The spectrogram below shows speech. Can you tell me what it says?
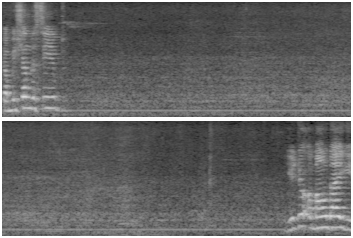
commission received ये जो अमाउंट आएगी,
